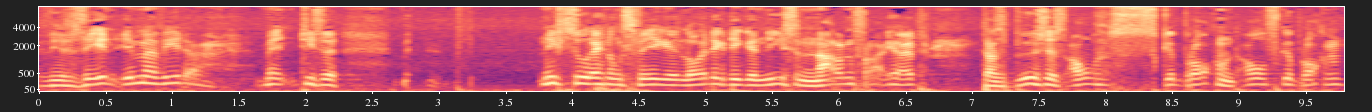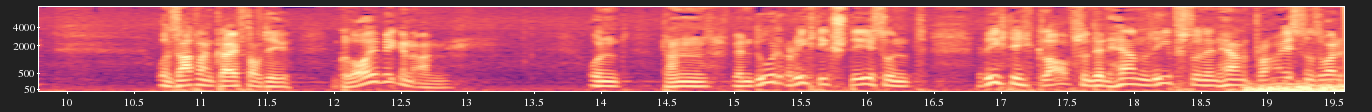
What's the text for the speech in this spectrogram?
wir sehen immer wieder diese nicht zurechnungsfähige Leute, die genießen Narrenfreiheit. Das Böse ist ausgebrochen und aufgebrochen. Und Satan greift auf die Gläubigen an. Und dann, wenn du richtig stehst und richtig glaubst und den Herrn liebst und den Herrn preist und so weiter,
